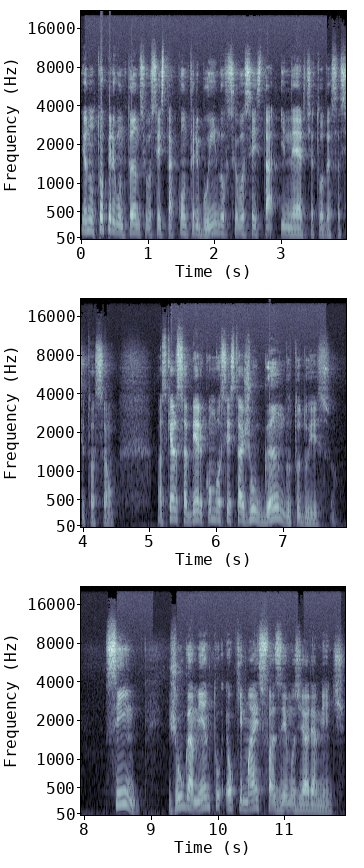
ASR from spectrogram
Eu não estou perguntando se você está contribuindo ou se você está inerte a toda essa situação, mas quero saber como você está julgando tudo isso. Sim, julgamento é o que mais fazemos diariamente,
